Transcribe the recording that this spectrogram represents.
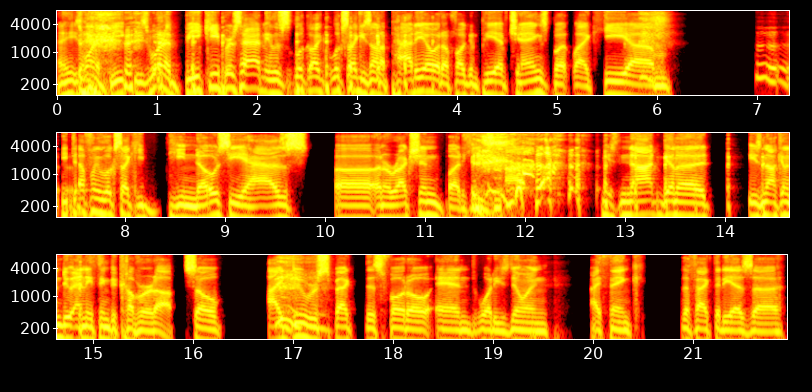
and he's wearing a bee, he's wearing a beekeeper's hat and he looks, look like, looks like he's on a patio at a fucking PF Chang's, but like he, um, he definitely looks like he he knows he has uh, an erection, but he's not, he's not gonna he's not gonna do anything to cover it up. So I do respect this photo and what he's doing. I think the fact that he has a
